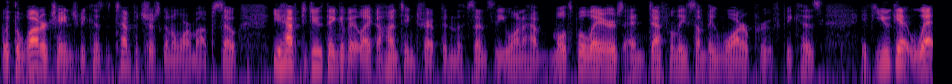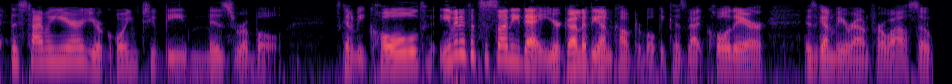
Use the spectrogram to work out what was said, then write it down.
with the water change because the temperature is going to warm up. So you have to do think of it like a hunting trip in the sense that you want to have multiple layers and definitely something waterproof because if you get wet this time of year, you're going to be miserable. It's going to be cold. Even if it's a sunny day, you're going to be uncomfortable because that cold air is going to be around for a while. So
